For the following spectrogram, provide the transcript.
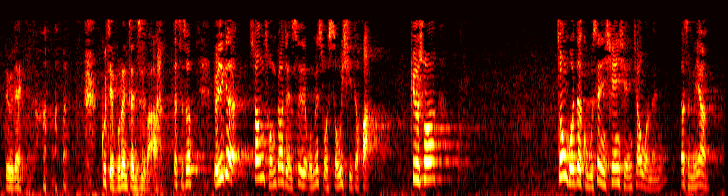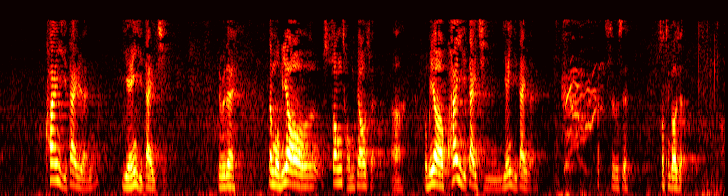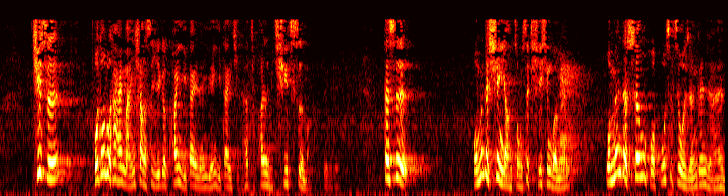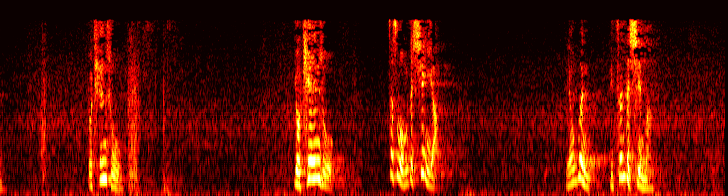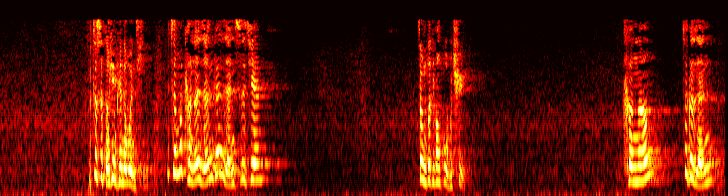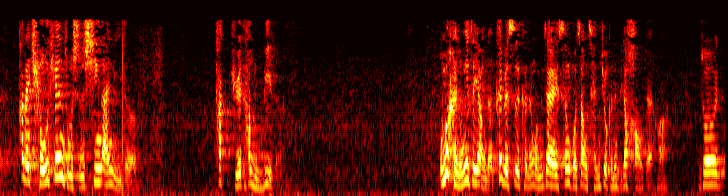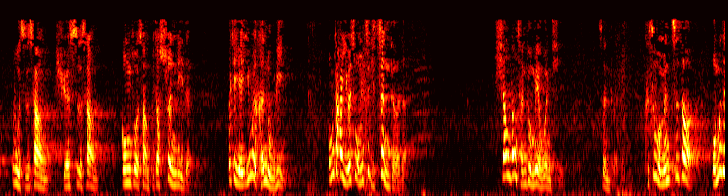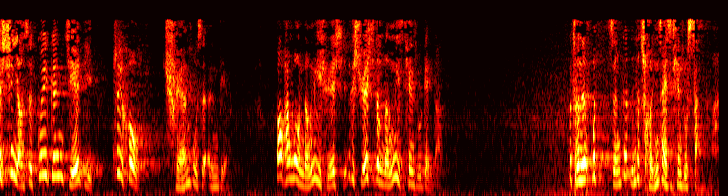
对不对？姑且不论政治吧啊，但是说有一个双重标准是我们所熟悉的话，譬如说，中国的古圣先贤教我们要怎么样，宽以待人，严以待己，对不对？那么我们要双重标准啊。我们要宽以待己，严以待人，是不是双重标准？其实博多禄他还蛮像是一个宽以待人、严以待己，他宽了七次嘛，对不对？但是我们的信仰总是提醒我们，我们的生活不是只有人跟人，有天主，有天主，这是我们的信仰。你要问，你真的信吗？这是德训篇的问题。你怎么可能人跟人之间这么多地方过不去？可能这个人他来求天主时心安理得，他觉得他努力的。我们很容易这样的，特别是可能我们在生活上成就可能比较好的啊，你说物质上、学识上、工作上比较顺利的，而且也因为很努力，我们大概以为是我们自己挣得的，相当程度没有问题，挣得的。可是我们知道，我们的信仰是归根结底，最后全部是恩典，包含我有能力学习，那个学习的能力是天主给的。我整个人，我整个人的存在是天主赏的嘛？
